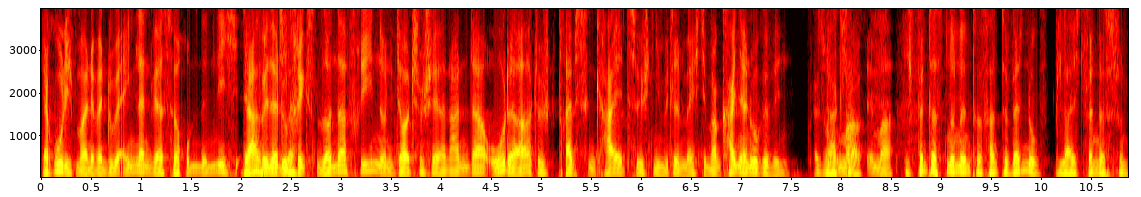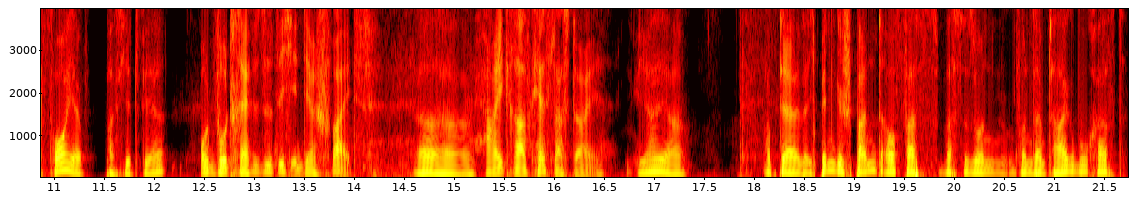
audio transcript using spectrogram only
Ja gut, ich meine, wenn du England wärst, warum denn nicht? Ja, Entweder klar. du kriegst einen Sonderfrieden und die Deutschen stehen einander oder du treibst einen Kai zwischen die Mittelmächte. Man kann ja nur gewinnen. Also ja, immer, klar. immer. Ich finde das nur eine interessante Wendung. Vielleicht, wenn das schon vorher passiert wäre. Und wo treffen sie sich? In der Schweiz. Ah. Harry Graf Kessler-Style. Ja, ja. Ob der, ich bin gespannt auf was, was du so ein, von seinem Tagebuch hast.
